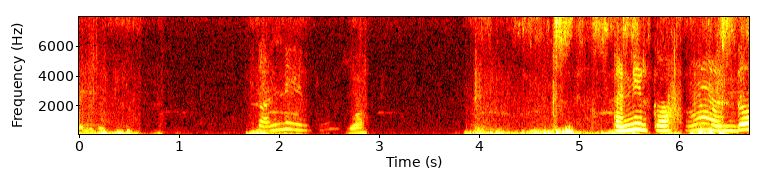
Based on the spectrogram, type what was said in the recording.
தள்ளி போ. தண்ணி வா. தண்ணி இருக்கா இந்தோ.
